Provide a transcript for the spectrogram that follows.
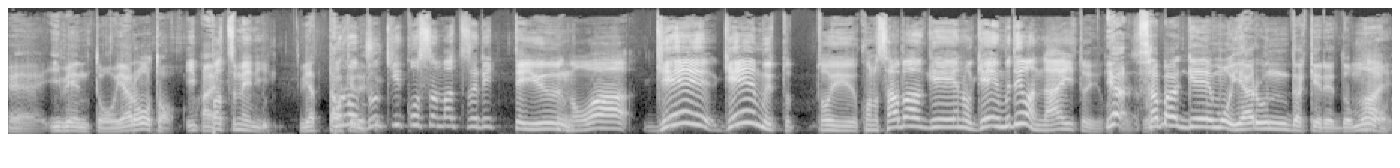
えーイベントをやろうと。一発目に。はい。やったこのわけです武器コス祭りっていうのは、ゲーゲームとというこのサバゲーのゲームではないというこいとです。やサバゲーもやるんだけれども、はい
